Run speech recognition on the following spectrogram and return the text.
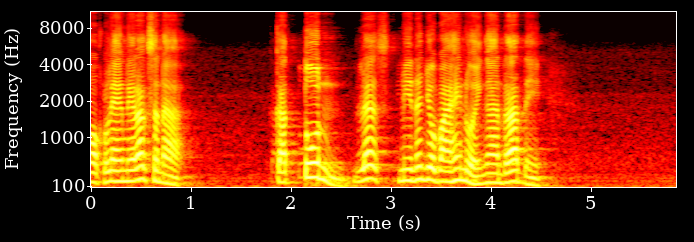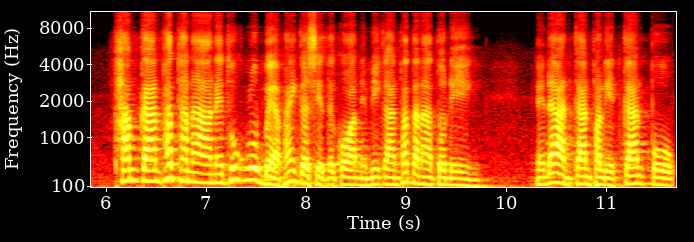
ออกแรงในลักษณะกระตุ้นและมีนโยบายให้หน่วยงานรัฐนี่ ทำการพัฒนาในทุกรูปแบบให้เกษตรกรเนี่ยมีการพัฒนาตนเอง ในด้านการผลิตการปลูก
